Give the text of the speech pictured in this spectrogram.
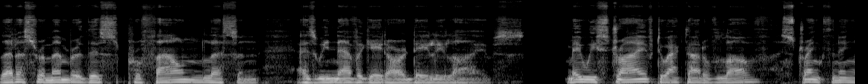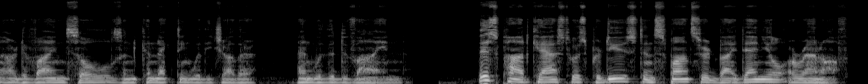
Let us remember this profound lesson as we navigate our daily lives. May we strive to act out of love, strengthening our divine souls and connecting with each other and with the divine. This podcast was produced and sponsored by Daniel Aranoff.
